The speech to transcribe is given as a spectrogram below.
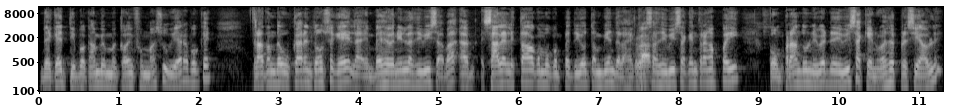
de que el tipo de cambio en el mercado informal subiera, porque tratan de buscar entonces que en vez de venir las divisas, sale el Estado como competidor también de las escasas divisas que entran al país, comprando un nivel de divisas que no es despreciable,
